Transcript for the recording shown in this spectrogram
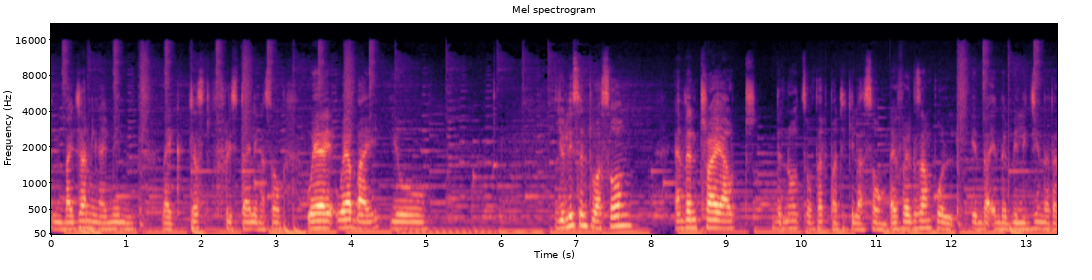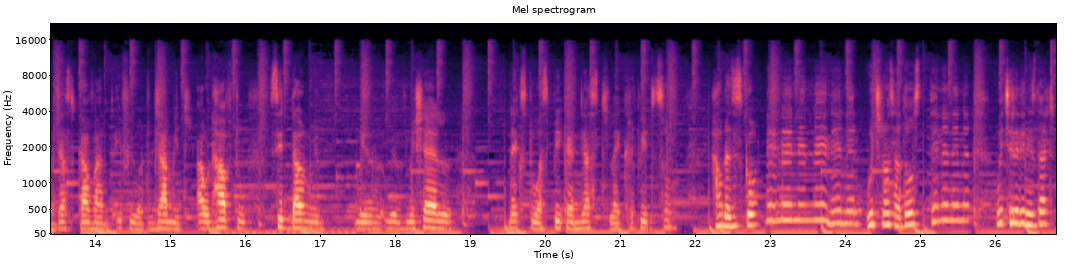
And by jamming i mean like just freestyling a song where whereby you you listen to a song and then try out the notes of that particular song. Like for example, in the in the Billie Jean that I've just covered, if we were to jam it, I would have to sit down with with with Michelle next to a speaker and just like repeat. So how does this go? Which notes are those? Which rhythm is that?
